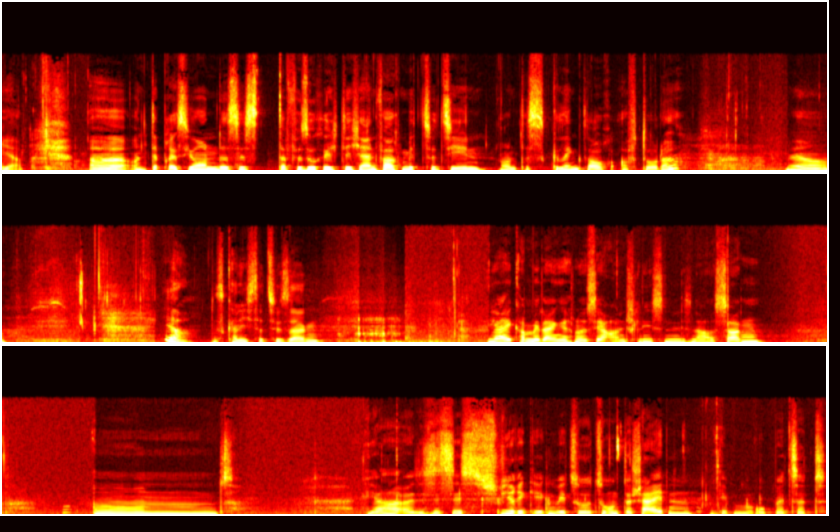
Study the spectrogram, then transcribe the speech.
Ja. Äh, und Depression, das ist, da versuche ich dich einfach mitzuziehen. Und das gelingt auch oft, oder? Ja. Ja, das kann ich dazu sagen. Ja, ich kann mich eigentlich nur sehr anschließen in diesen Aussagen. Und ja, also es ist, ist schwierig irgendwie zu, zu unterscheiden, eben ob jetzt halt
